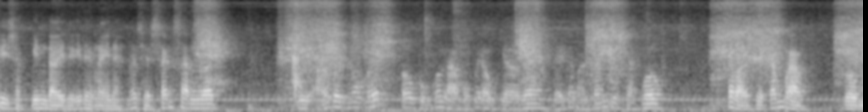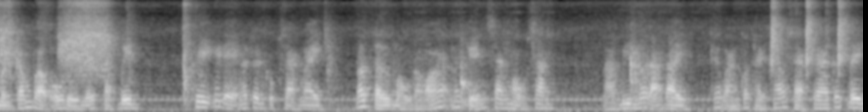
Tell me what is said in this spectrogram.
khi sạc pin đầy thì cái đèn này nè nó sẽ sáng xanh lên. Thì ở bên hông bếp tôi cũng có làm một cái đầu chờ ra để các bạn cắm cho sạc vô. Các bạn sẽ cắm vào rồi mình cắm vào ổ điện để sạc pin. Khi cái đèn ở trên cục sạc này nó từ màu đỏ nó chuyển sang màu xanh là pin nó đã đầy các bạn có thể tháo sạc ra cất đi.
